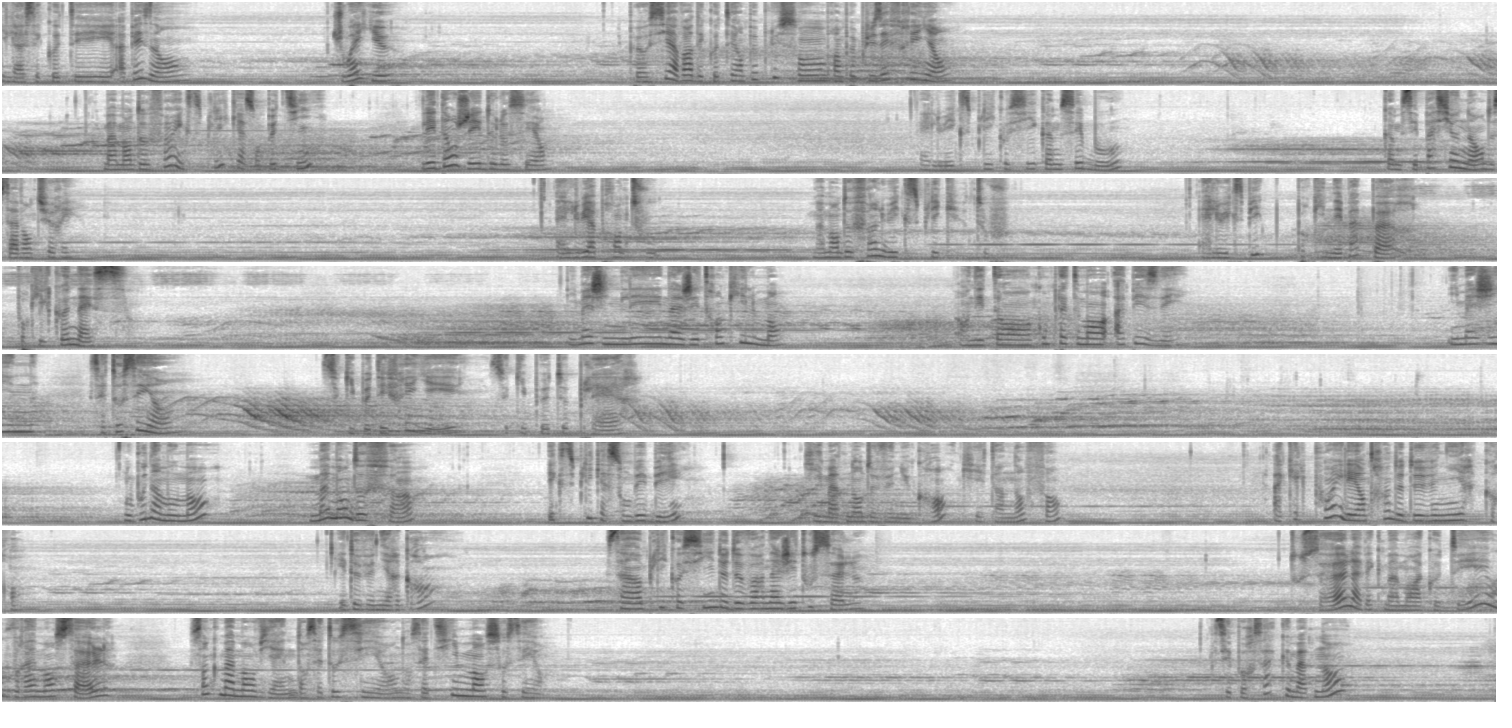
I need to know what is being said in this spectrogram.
Il a ses côtés apaisants, joyeux. Il peut aussi avoir des côtés un peu plus sombres, un peu plus effrayants. Maman Dauphin explique à son petit les dangers de l'océan. Elle lui explique aussi comme c'est beau, comme c'est passionnant de s'aventurer. Elle lui apprend tout. Maman Dauphin lui explique tout. Elle lui explique pour qu'il n'ait pas peur pour qu'ils connaissent. Imagine-les nager tranquillement en étant complètement apaisés. Imagine cet océan, ce qui peut t'effrayer, ce qui peut te plaire. Au bout d'un moment, maman dauphin explique à son bébé, qui est maintenant devenu grand, qui est un enfant, à quel point il est en train de devenir grand. Et devenir grand, ça implique aussi de devoir nager tout seul. Avec maman à côté, ou vraiment seul, sans que maman vienne dans cet océan, dans cet immense océan. C'est pour ça que maintenant,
